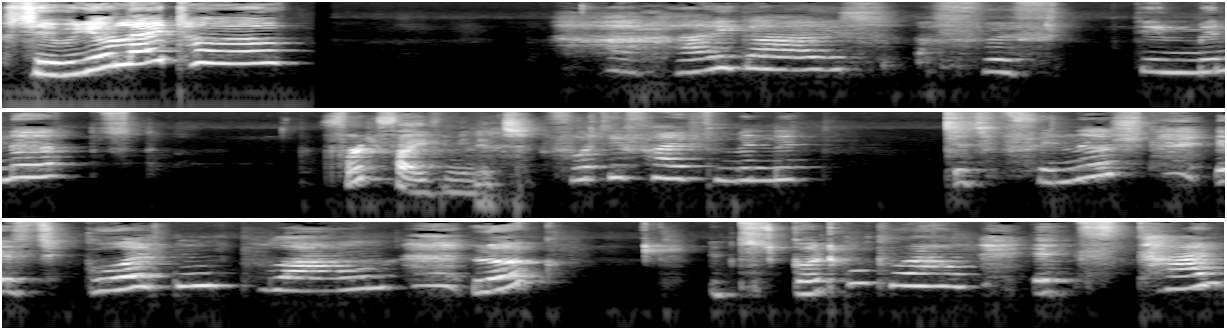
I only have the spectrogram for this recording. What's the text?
See you later. Hi guys. 15 minutes. 45 minutes. 45 minutes is finished. It's golden brown. Look. It's golden brown. It's time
